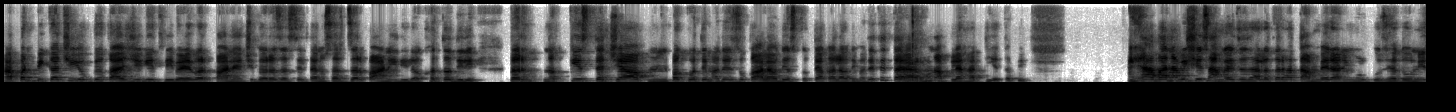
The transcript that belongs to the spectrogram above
आपण पिकाची योग्य काळजी घेतली वेळेवर पाण्याची गरज असेल त्यानुसार जर पाणी दिलं खतं दिली तर नक्कीच त्याच्या पक्वतेमध्ये जो कालावधी असतो त्या कालावधीमध्ये ते तयार होऊन आपल्या हाती येतं पीक. ह्या वाणाविषयी सांगायचं झालं तर हा तांबेर आणि मुळकूज ह्या दोन्ही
